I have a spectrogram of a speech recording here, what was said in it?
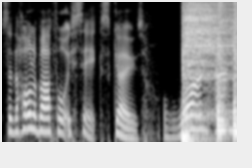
So the whole of bar 46 goes one and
